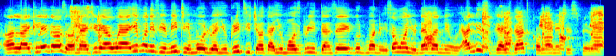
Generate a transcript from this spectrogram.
unlike Lagos or Nigeria, where even if you meet in mall where you greet each other, you must greet and say good morning. Someone you never uh, knew. At least there is that community no, spirit. Yeah,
